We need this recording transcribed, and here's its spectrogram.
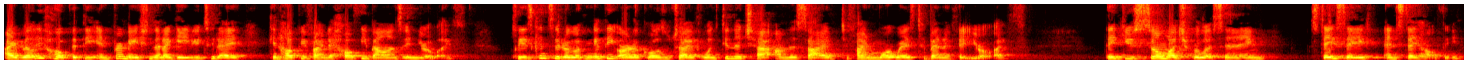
I really hope that the information that I gave you today can help you find a healthy balance in your life. Please consider looking at the articles which I have linked in the chat on the side to find more ways to benefit your life. Thank you so much for listening. Stay safe and stay healthy.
